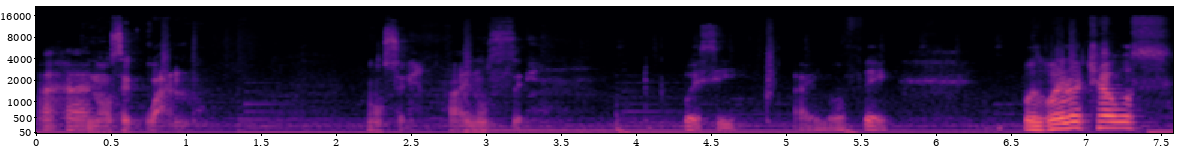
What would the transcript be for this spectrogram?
Ajá. no sé cuándo. No sé, ay, no sé. Pues sí, ay, no sé. Pues bueno, chavos,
